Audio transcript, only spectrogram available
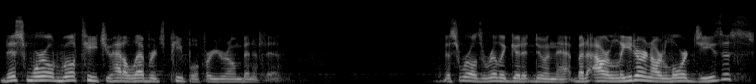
this world will teach you how to leverage people for your own benefit. This world's really good at doing that. But our leader and our Lord Jesus,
